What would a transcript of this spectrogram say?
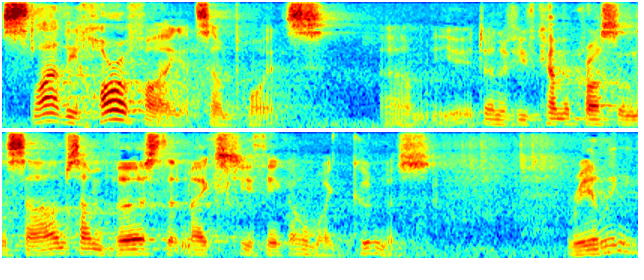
slightly horrifying at some points. Um, you don't know if you've come across in the Psalms some verse that makes you think, "Oh my goodness, really?"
